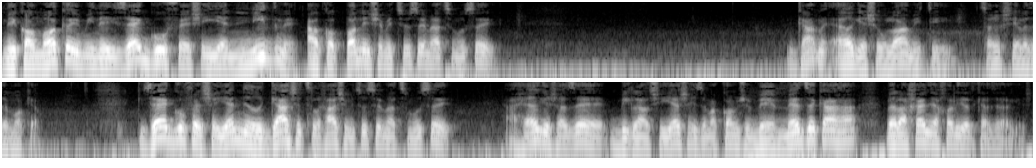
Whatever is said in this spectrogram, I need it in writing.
מכל מוקרים, הנה זה גופה שיהיה נדמה על קופונים שמצוסי מעצמוסי. גם הרגש שהוא לא אמיתי, צריך שיהיה לזה מוקר. זה גופה שיהיה נרגש אצלך שמצוסי מעצמוסי. ההרגש הזה, בגלל שיש איזה מקום שבאמת זה ככה, ולכן יכול להיות כזה הרגש.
